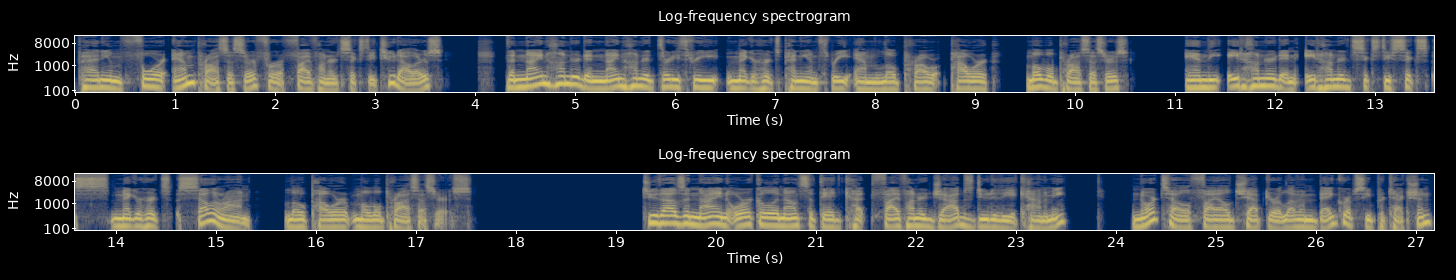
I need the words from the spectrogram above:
Pentium 4M processor for $562, the 900 and 933 megahertz Pentium 3M low power mobile processors, and the 800 and 866 megahertz Celeron low power mobile processors. 2009, Oracle announced that they had cut 500 jobs due to the economy. Nortel filed Chapter 11 bankruptcy protection.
